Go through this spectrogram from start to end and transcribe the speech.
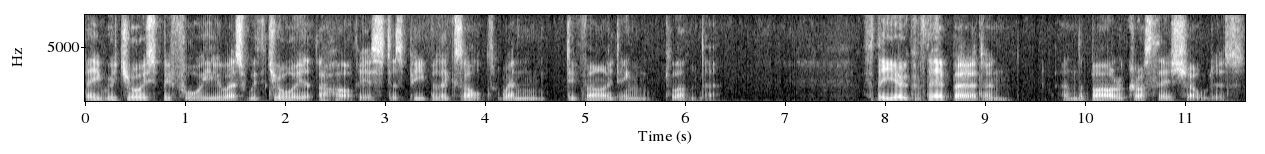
They rejoice before you as with joy at the harvest, as people exult when dividing plunder. For the yoke of their burden and the bar across their shoulders,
